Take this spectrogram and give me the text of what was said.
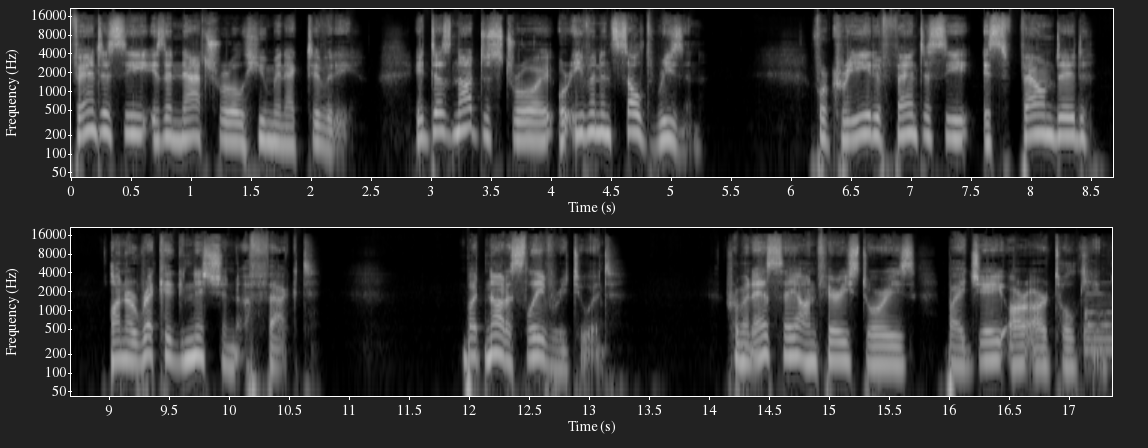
Fantasy is a natural human activity. It does not destroy or even insult reason. For creative fantasy is founded on a recognition of fact, but not a slavery to it. From an essay on fairy stories by J.R.R. Tolkien.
